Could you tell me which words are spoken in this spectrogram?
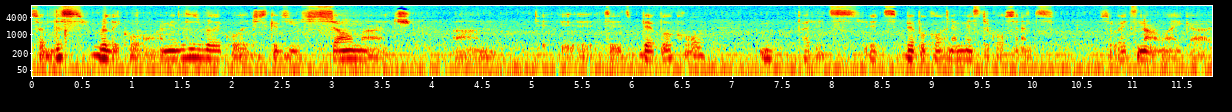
So this is really cool. I mean, this is really cool. It just gives you so much. Um, it, it, it's biblical, but it's it's biblical in a mystical sense. So it's not like uh,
